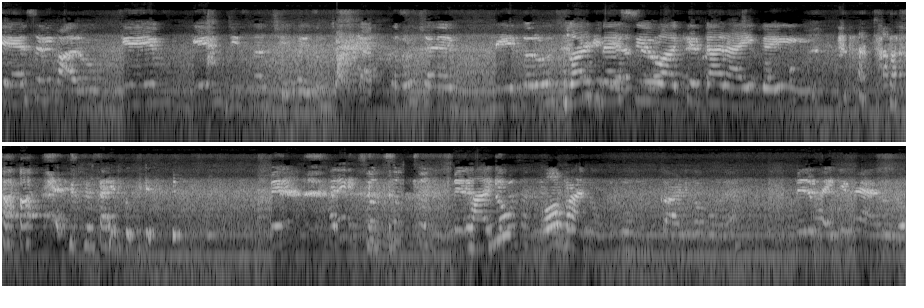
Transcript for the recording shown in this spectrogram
कैसे भी मारो गेम गेम जीतना चाहिए भाई तुम चाहे कैच करो चाहे नहीं करो गॉड ब्लेस यू आखिरकार आई गई इतने हो गए अरे सुन सुन सुन मेरे भानु? के भानु। कार्ड का वो है। मेरे भाई के में ऐड हो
